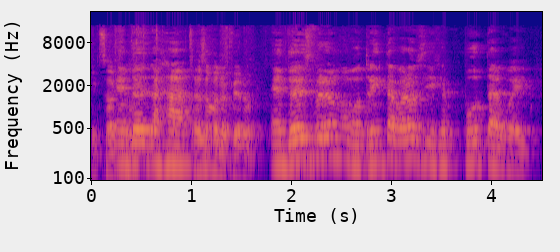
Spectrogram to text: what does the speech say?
Exacto. Entonces, ajá. a eso me refiero. Entonces fueron como 30 varos y dije, puta, güey.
